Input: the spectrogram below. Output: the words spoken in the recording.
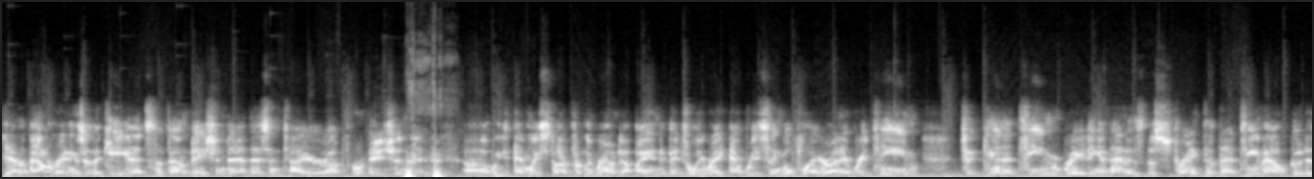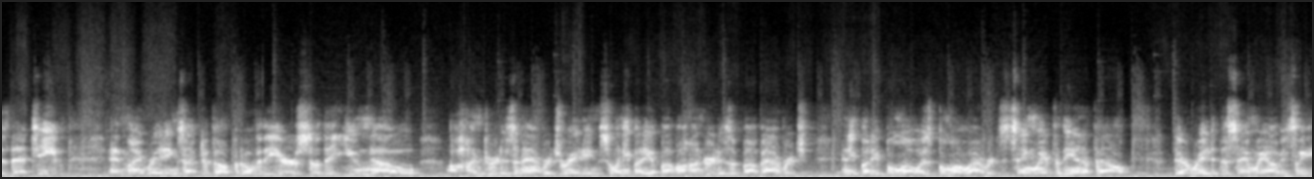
Yeah, the power ratings are the key. That's the foundation to this entire operation. uh, we and we start from the ground up. I individually rate every single player on every team to get a team rating, and that is the strength of that team. How good is that team? And my ratings I've developed over the years so that you know 100 is an average rating. So anybody above 100 is above average. Anybody below is below average. The same way for the NFL they're rated the same way. Obviously,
